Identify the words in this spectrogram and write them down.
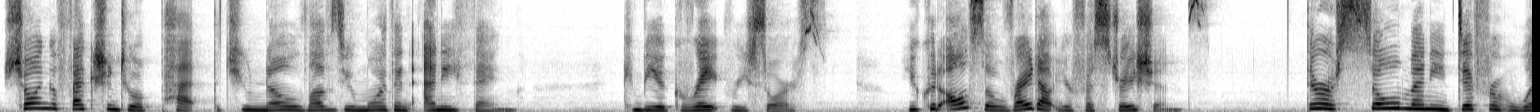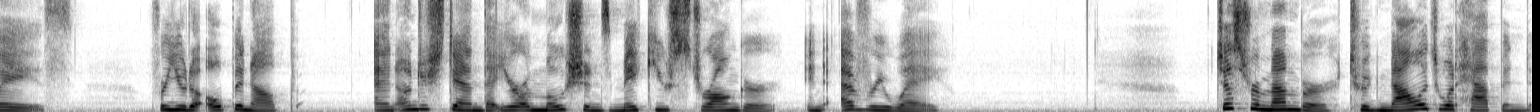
showing affection to a pet that you know loves you more than anything can be a great resource. You could also write out your frustrations. There are so many different ways for you to open up and understand that your emotions make you stronger in every way. Just remember to acknowledge what happened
